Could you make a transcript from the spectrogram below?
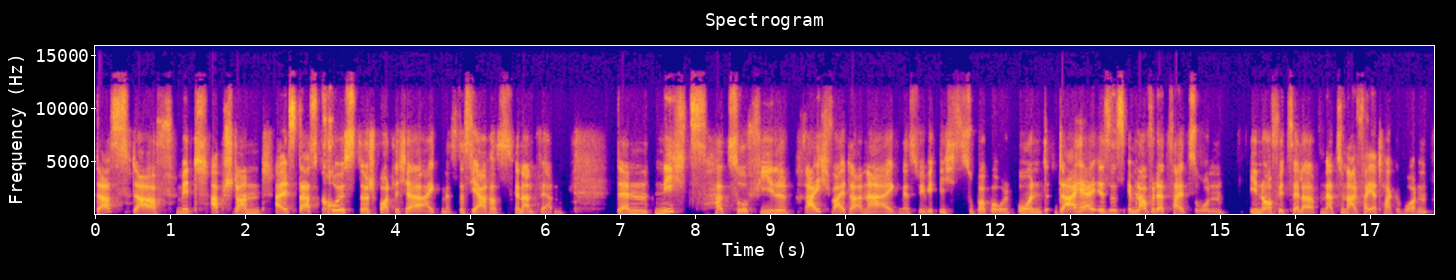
Das darf mit Abstand als das größte sportliche Ereignis des Jahres genannt werden. Denn nichts hat so viel Reichweite an Ereignis wie wirklich Super Bowl. Und daher ist es im Laufe der Zeit so ein inoffizieller Nationalfeiertag geworden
